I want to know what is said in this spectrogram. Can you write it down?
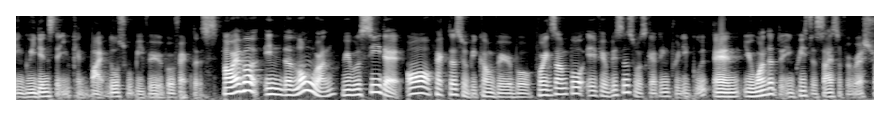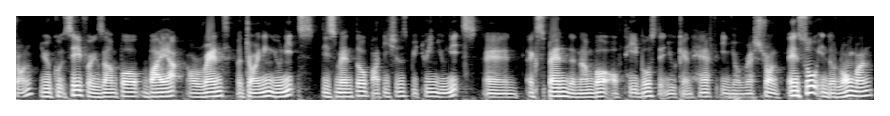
ingredients that you can buy. Those would be variable factors. However, in the long run, we will see that all factors will become variable. For example, if your business was getting pretty good and you wanted to increase the size of your restaurant, you could say, for example, buy up or rent adjoining units, dismantle partitions between units, and expand the number of tables that you can have in your restaurant. And so in the long run,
